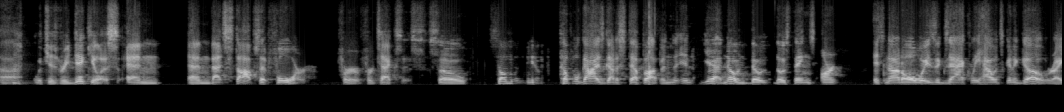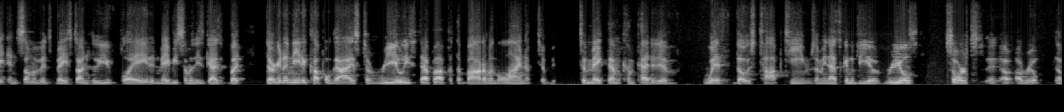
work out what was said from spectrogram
uh, which is ridiculous. And and that stops at four for for Texas. So someone, you know, a couple guys got to step up. And, and yeah, no, those those things aren't. It's not always exactly how it's going to go, right? And some of it's based on who you've played, and maybe some of these guys, but they're going to need a couple guys to really step up at the bottom of the lineup to to make them competitive with those top teams. I mean, that's going to be a real source, a, a real a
